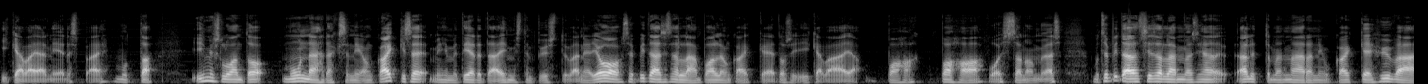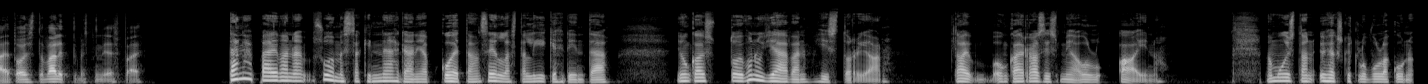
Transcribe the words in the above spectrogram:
ikävä ja niin edespäin. Mutta ihmisluonto mun nähdäkseni on kaikki se, mihin me tiedetään ihmisten pystyvän. Ja joo, se pitää sisällään paljon kaikkea tosi ikävää ja paha, pahaa, voisi sanoa myös. Mutta se pitää sisällään myös ihan älyttömän määrän niin kaikkea hyvää ja toisesta välittämistä niin edespäin. Tänä päivänä Suomessakin nähdään ja koetaan sellaista liikehdintää, jonka olisi toivonut jäävän historiaan. Tai on kai rasismia ollut aina. Mä muistan 90-luvulla, kun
